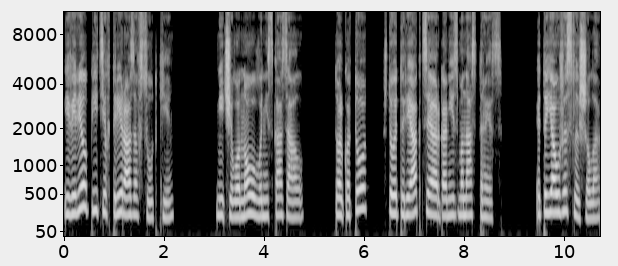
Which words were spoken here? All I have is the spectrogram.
и велел пить их три раза в сутки. Ничего нового не сказал, только то, что это реакция организма на стресс. Это я уже слышала.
